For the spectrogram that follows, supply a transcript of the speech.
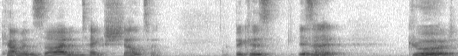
come inside and take shelter. Because isn't it good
